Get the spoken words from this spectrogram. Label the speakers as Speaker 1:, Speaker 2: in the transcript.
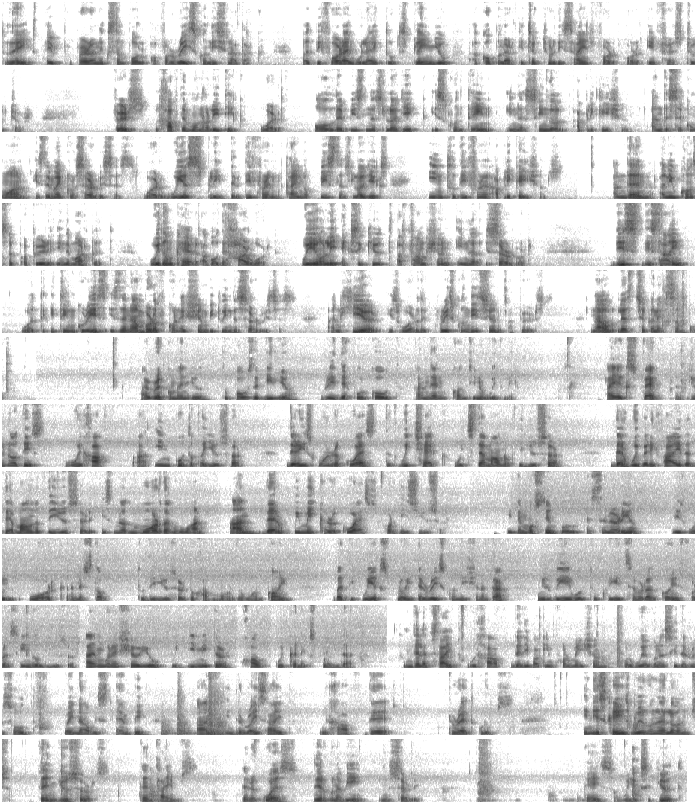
Speaker 1: Today I prepare an example of a race condition attack, but before I would like to explain you a couple architecture designs for our infrastructure. First, we have the monolithic, where all the business logic is contained in a single application. And the second one is the microservices, where we split the different kind of business logics into different applications. And then a new concept appeared in the market, we don't care about the hardware. We only execute a function in a server. This design, what it increases is the number of connection between the services. And here is where the race condition appears. Now let's check an example. I recommend you to pause the video, read the full code, and then continue with me. I expect that you notice we have an input of a user there is one request that we check which the amount of the user. Then we verify that the amount of the user is not more than one. And then we make a request for this user. In the most simple scenario, this will work and stop to the user to have more than one coin. But if we exploit the race condition attack, we'll be able to create several coins for a single user. I'm going to show you with JMeter how we can exploit that. In the left side, we have the debug information where we are going to see the result. Right now is empty. And in the right side, we have the thread groups. In this case, we're going to launch 10 users 10 times. The requests, they're going to be in series. Okay, so we execute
